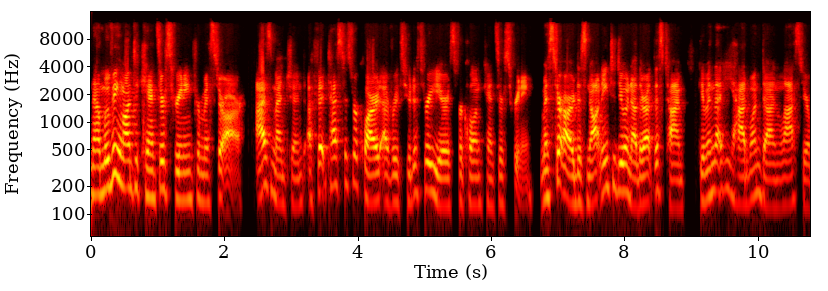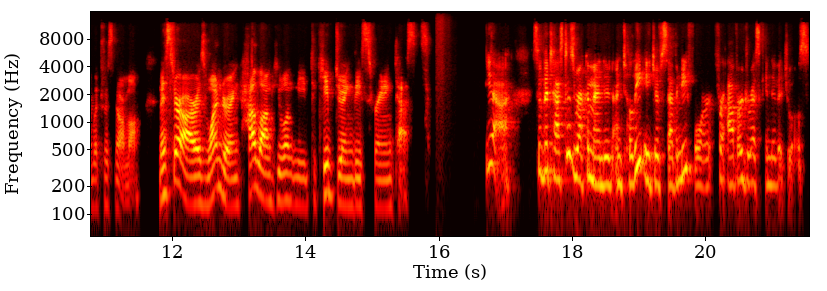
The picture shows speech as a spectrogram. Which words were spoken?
Now, moving on to cancer screening for Mr. R. As mentioned, a FIT test is required every two to three years for colon cancer screening. Mr. R does not need to do another at this time, given that he had one done last year, which was normal. Mr. R is wondering how long he will need to keep doing these screening tests. Yeah, so the test is recommended until the age of 74 for average risk individuals.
